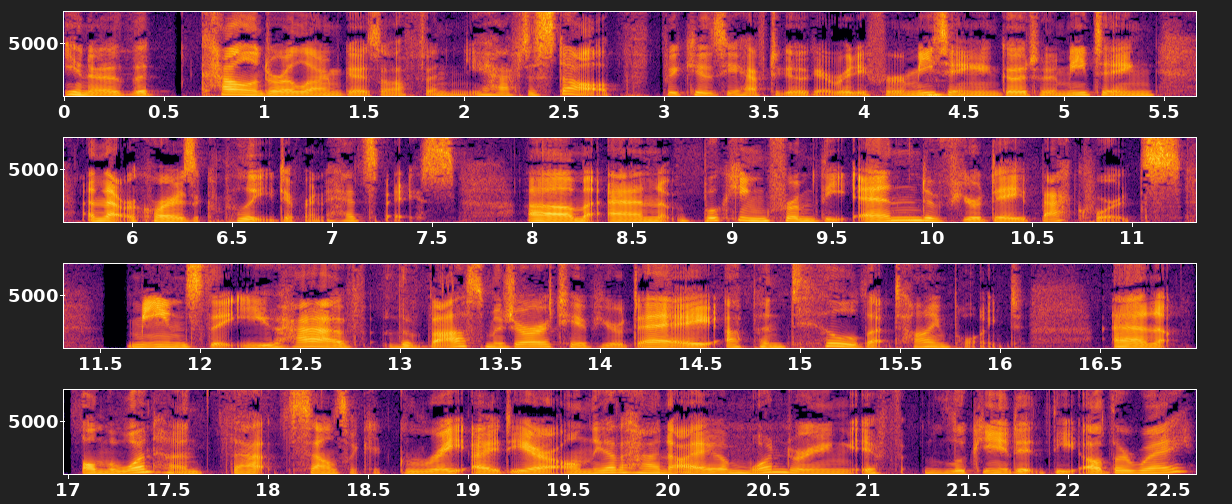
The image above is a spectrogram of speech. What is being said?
you know the calendar alarm goes off and you have to stop because you have to go get ready for a meeting and go to a meeting, and that requires a completely different headspace. Um, and booking from the end of your day backwards means that you have the vast majority of your day up until that time point. And on the one hand, that sounds like a great idea. On the other hand, I am wondering if looking at it the other way,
